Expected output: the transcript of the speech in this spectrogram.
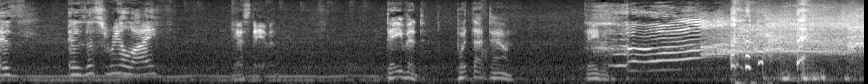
Is is this real life? Yes, David. David, put that down. David.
